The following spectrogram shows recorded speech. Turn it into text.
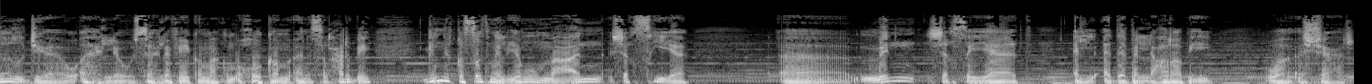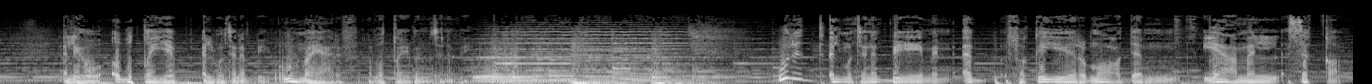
نوستالجيا وأهلا وسهلا فيكم. معكم أخوكم أنس الحربي. قلنا قصتنا اليوم عن شخصية آه، من شخصيات الأدب العربي والشعر اللي هو أبو الطيب المتنبي. ومهما يعرف أبو الطيب المتنبي. ولد المتنبي من أب فقير معدم يعمل سقة.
